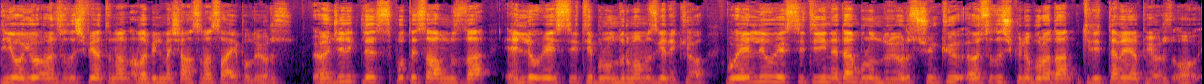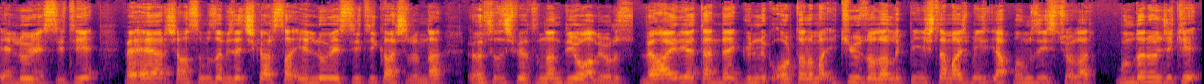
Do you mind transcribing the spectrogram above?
Dio'yu ön satış fiyatından alabilme şansına sahip oluyoruz. Öncelikle spot hesabımızda 50 USDT bulundurmamız gerekiyor. Bu 50 USDT'yi neden bulunduruyoruz? Çünkü ön satış günü buradan kilitleme yapıyoruz o 50 USDT'yi ve eğer şansımıza bize çıkarsa 50 USDT karşılığında ön satış fiyatından Dio alıyoruz. Ve ayrıyeten de günlük ortalama 200 dolarlık bir işlem hacmi yapmamızı istiyorlar. Bundan önceki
